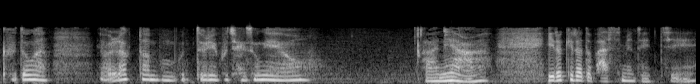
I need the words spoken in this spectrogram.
그동안 연락도 한 번 못 드리고 죄송해요. 아니야. 이렇게라도 봤으면 됐지.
